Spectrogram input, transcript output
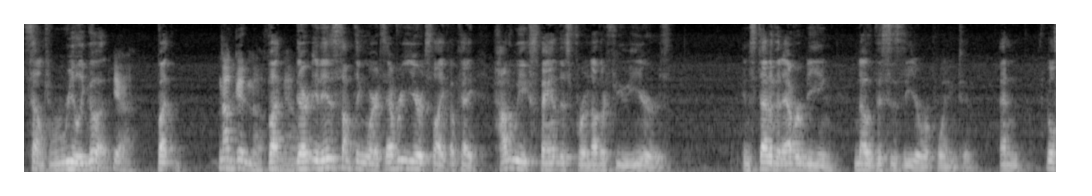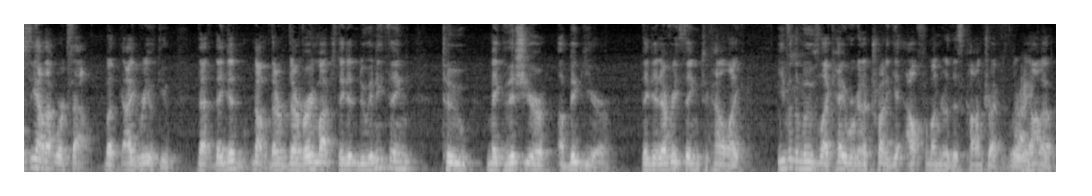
sounds really good. yeah, But not good enough but right now. there, it is something where it's every year. It's like, okay, how do we expand this for another few years, instead of it ever being, no, this is the year we're pointing to, and we'll see how that works out. But I agree with you that they didn't. No, they're they're very much. They didn't do anything to make this year a big year. They did everything to kind of like, even the moves like, hey, we're going to try to get out from under this contract with Right. Liriano.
